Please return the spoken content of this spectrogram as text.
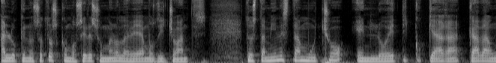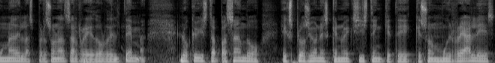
a lo que nosotros como seres humanos le habíamos dicho antes. Entonces también está mucho en lo ético que haga cada una de las personas alrededor del tema. Lo que hoy está pasando, explosiones que no existen, que, te, que son muy reales,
